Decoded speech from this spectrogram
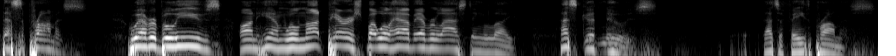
That's the promise. Whoever believes on him will not perish, but will have everlasting life. That's good news. That's a faith promise.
